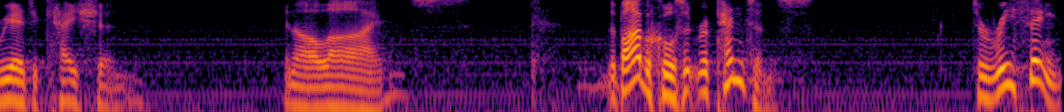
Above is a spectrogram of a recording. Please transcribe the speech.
re education in our lives. The Bible calls it repentance to rethink,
